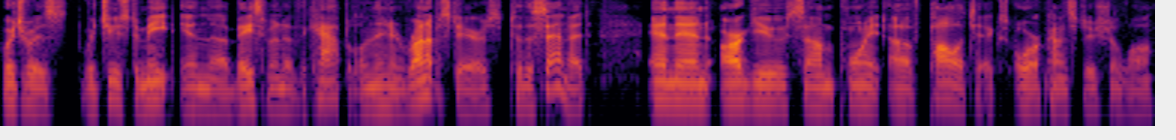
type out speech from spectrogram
which was which used to meet in the basement of the Capitol, and then he'd run upstairs to the Senate and then argue some point of politics or constitutional law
